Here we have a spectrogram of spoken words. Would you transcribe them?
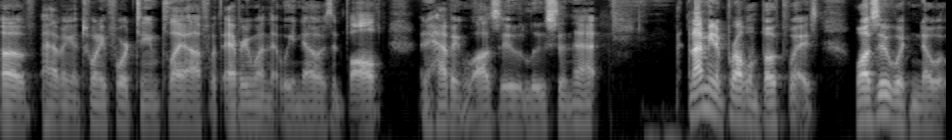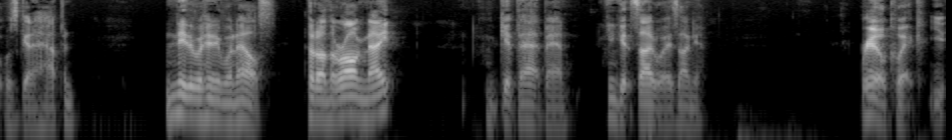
of having a 2014 playoff with everyone that we know is involved and having Wazoo loose in that? And I mean a problem both ways. Wazoo wouldn't know what was going to happen. Neither would anyone else. But on the wrong night, get bad, man. Can get sideways on you. Real quick. You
